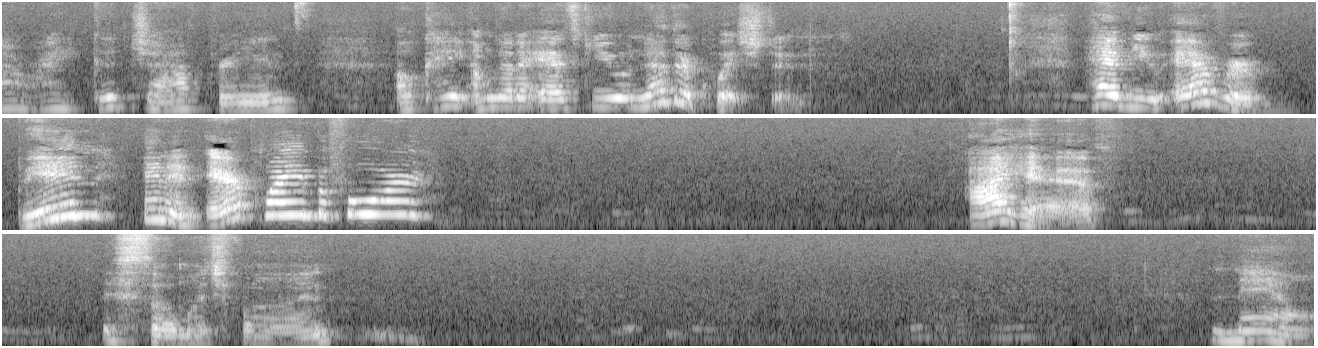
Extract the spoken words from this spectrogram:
All right, good job, friends. Okay, I'm going to ask you another question. Have you ever been in an airplane before? I have. It's so much fun. Now,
